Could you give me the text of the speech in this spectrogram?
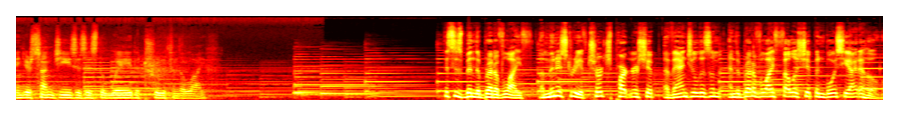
And your son Jesus is the way, the truth, and the life. This has been The Bread of Life, a ministry of church partnership, evangelism, and the Bread of Life Fellowship in Boise, Idaho.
